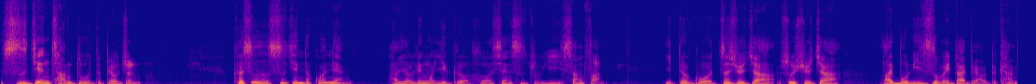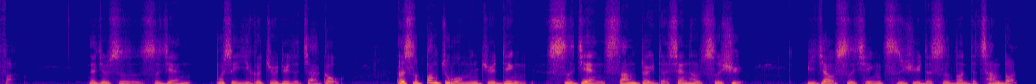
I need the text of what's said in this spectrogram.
时间长度的标准，可是时间的观念还有另外一个和现实主义相反，以德国哲学家、数学家莱布尼兹为代表的看法，那就是时间不是一个绝对的架构，而是帮助我们决定事件相对的先后次序，比较事情持续的时段的长短。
